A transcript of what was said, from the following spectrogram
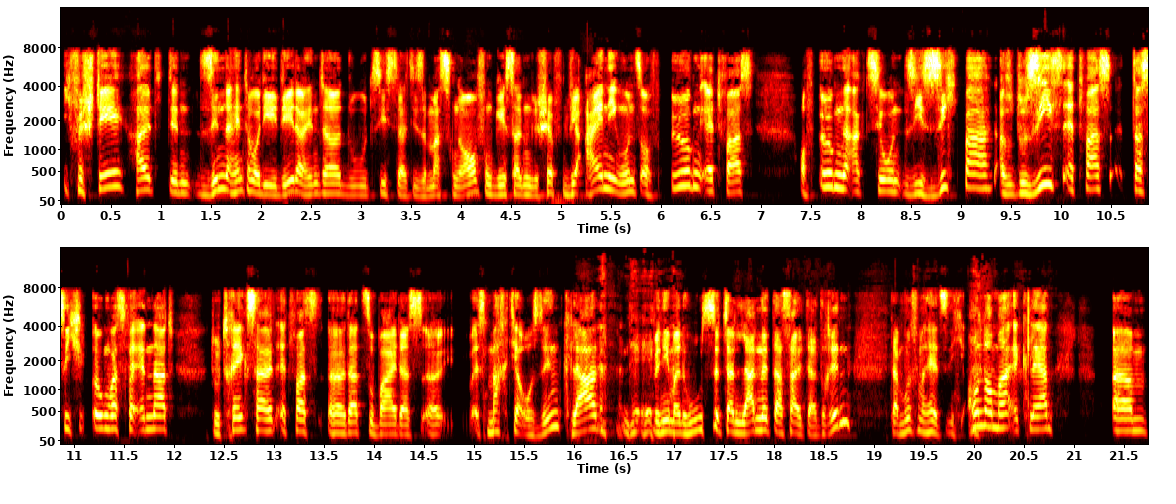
ich verstehe halt den Sinn dahinter oder die Idee dahinter, du ziehst halt diese Masken auf und gehst halt in Geschäften. Wir einigen uns auf irgendetwas, auf irgendeine Aktion, sie ist sichtbar, also du siehst etwas, dass sich irgendwas verändert, du trägst halt etwas äh, dazu bei, dass äh, es macht ja auch Sinn, klar, Nee. wenn jemand hustet, dann landet das halt da drin. Da muss man jetzt nicht auch nochmal erklären. Ähm,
